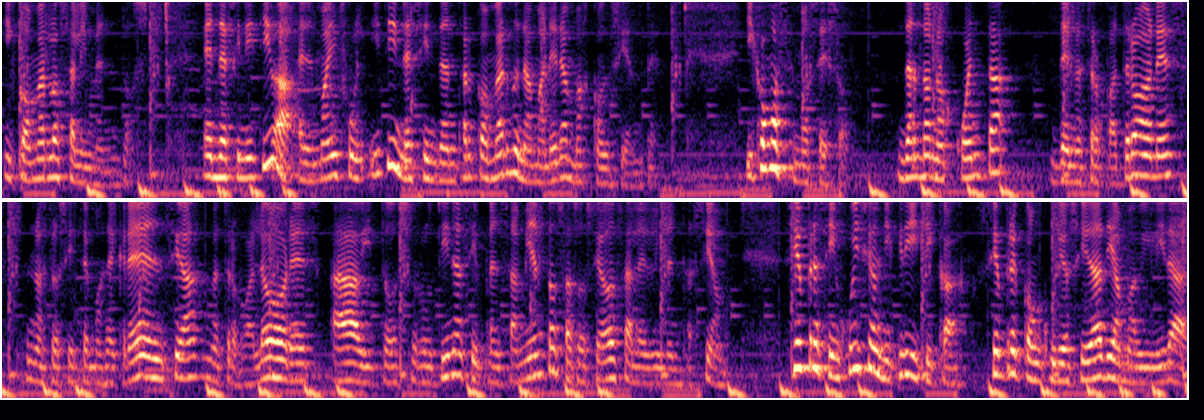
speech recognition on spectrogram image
y comer los alimentos. En definitiva, el mindful eating es intentar comer de una manera más consciente. ¿Y cómo hacemos eso? Dándonos cuenta de nuestros patrones, nuestros sistemas de creencia, nuestros valores, hábitos, rutinas y pensamientos asociados a la alimentación. Siempre sin juicios ni críticas, siempre con curiosidad y amabilidad,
